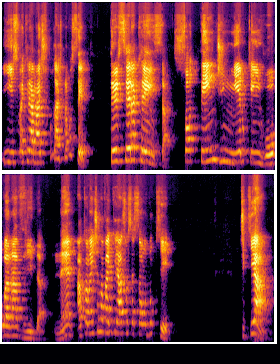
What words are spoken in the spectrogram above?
e isso vai criar mais dificuldade para você. Terceira crença, só tem dinheiro quem rouba na vida, né? Atualmente ela vai criar associação do quê? De que ah,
